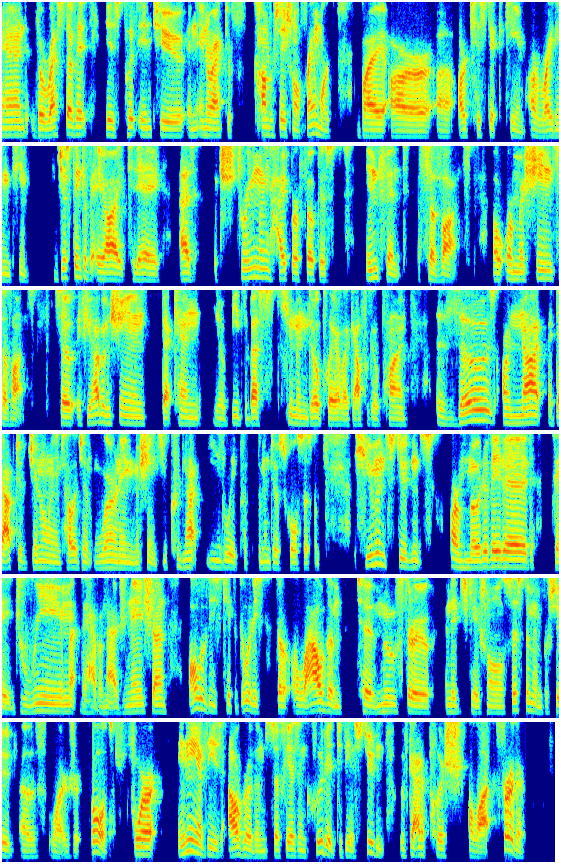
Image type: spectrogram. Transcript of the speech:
and the rest of it is put into an interactive conversational framework by our uh, artistic team, our writing team. Just think of AI today as extremely hyper focused infant savants or, or machine savants. So if you have a machine that can you know beat the best human go player like AlphaGo Prime, those are not adaptive, generally intelligent learning machines. You could not easily put them into a school system. Human students are motivated, they dream, they have imagination, all of these capabilities that allow them to move through an educational system in pursuit of larger goals. For any of these algorithms, Sophia's included, to be a student, we've got to push a lot further.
